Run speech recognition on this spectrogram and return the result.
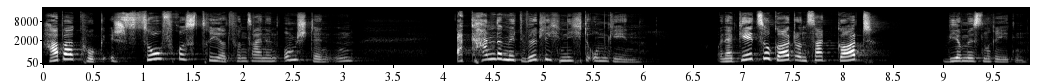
Habakkuk ist so frustriert von seinen Umständen, er kann damit wirklich nicht umgehen. Und er geht zu Gott und sagt, Gott, wir müssen reden.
